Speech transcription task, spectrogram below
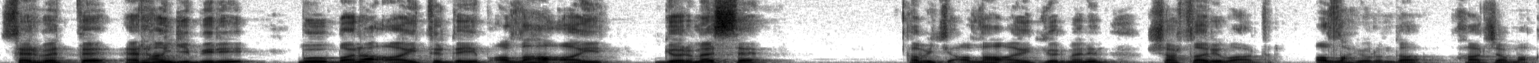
servette herhangi biri bu bana aittir deyip Allah'a ait görmezse tabii ki Allah'a ait görmenin şartları vardır. Allah yolunda harcamak.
